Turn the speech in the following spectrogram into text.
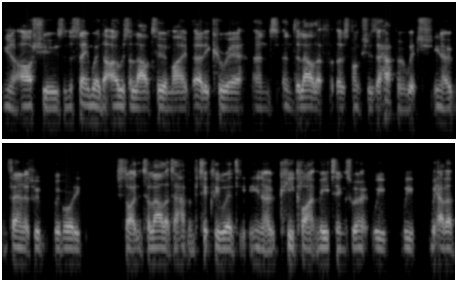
you know our shoes in the same way that I was allowed to in my early career, and and allow that for those functions to happen. Which you know, in fairness, we've we've already started to allow that to happen, particularly with you know key client meetings where we we we have a,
